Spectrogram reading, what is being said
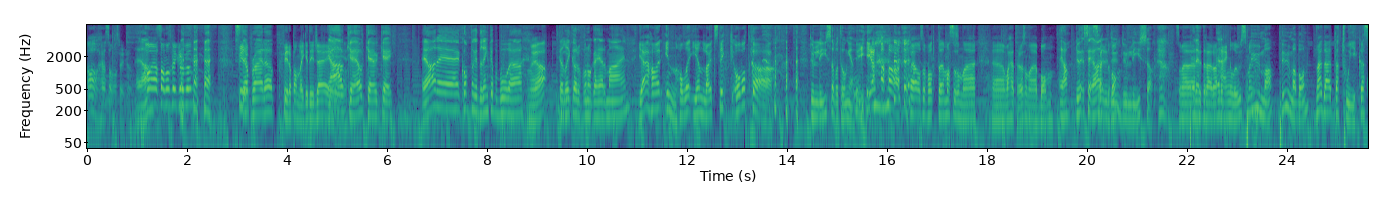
Åh, jeg savna spillklubben. Ja. Oh, jeg savna spillklubben! Fyr opp, right up. fyr opp anlegget, DJ. Ja, ok, ok, ok. Ja, det er kommet noen drinker på bordet her. Ja. Hva drikker du for noe, her mine? Jeg har innholdet i en lightstick og vodka. Du lyser på tungen. ja! Og jeg har også fått eh, masse sånne eh, Hva heter det? Sånne bånd Ja, du, se, ja, Svettebånd. du, du lyser. som jeg det- sitter her og hang loose med. Puma. Pumabånd. Nei, det er, det er Tweakers.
